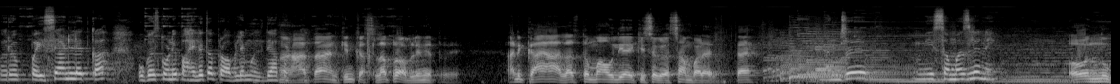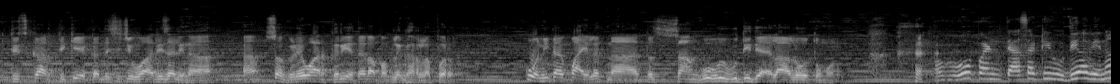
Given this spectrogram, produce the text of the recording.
बरं पैसे आणलेत का? उगाच कोणी पाहिलं तर प्रॉब्लेम होईल द्या पण. आता आणखीन कसला प्रॉब्लेम येतोय? आणि काय आलाच तर माऊली आहे की सगळं सांभाळायला? काय? म्हणजे मी समजले नाही. अहो नुकतीच कार्तिकी एकादशीची वारी झाली ना हा? सगळे वारकरी येतात आपापल्या घराला परत. कोणी काय पाहिलं ना तर सांगू उदी द्यायला आलो होतो म्हणून. हो पण त्यासाठी उदी हवी ना.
